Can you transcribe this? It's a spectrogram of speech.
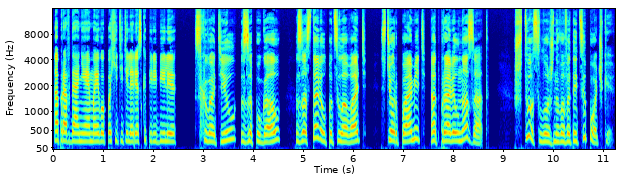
Оправдание моего похитителя резко перебили. «Схватил, запугал, заставил поцеловать, стер память, отправил назад. Что сложного в этой цепочке?»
